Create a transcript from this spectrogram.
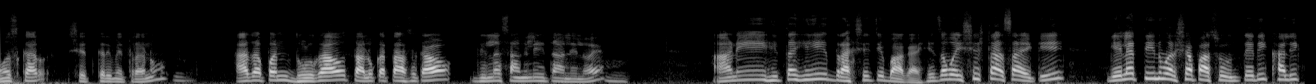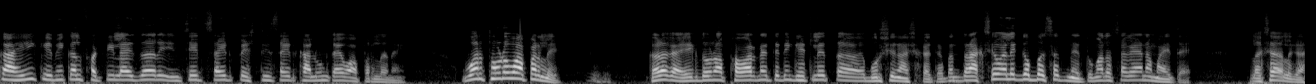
नमस्कार शेतकरी मित्रांनो. आज आपण धुळगाव तालुका तासगाव जिल्हा सांगली इथं आलेलो आहे. आणि इथं ही द्राक्षाची बाग आहे. ह्याचं वैशिष्ट्य असं आहे की गेल्या तीन वर्षापासून त्यांनी खाली काही केमिकल फर्टिलायझर इन्सेक्टिसाईड पेस्टिसाईड खालून काय वापरलं नाही. वर थोडं वापरले. कळलं काय एक दोन फवारण्या त्यांनी घेतलेत बुरशीनाशकाच्या. पण द्राक्षेवाले गप्प बसत नाही तुम्हाला सगळ्यांना माहीत आहे. लक्षात आलं का?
